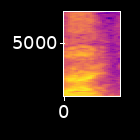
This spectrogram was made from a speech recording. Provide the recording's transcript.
Đây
